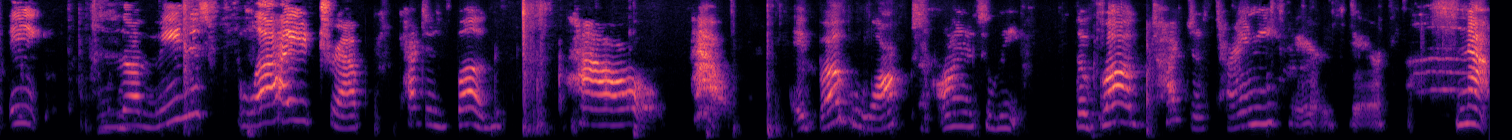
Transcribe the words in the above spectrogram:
A- the Venus flytrap catches bugs How? How? A bug walks on its leaf. The bug touches tiny hairs there. Snap.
